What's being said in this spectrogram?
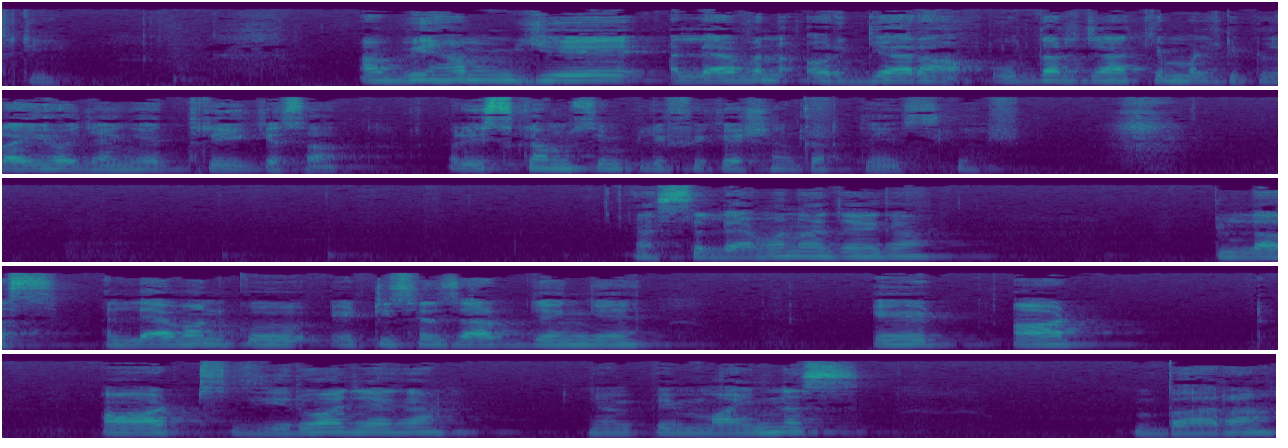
थ्री अभी हम ये अलेवन और ग्यारह उधर जाके मल्टीप्लाई हो जाएँगे थ्री के साथ। और इसका हम सिंप्लीफिकेशन करते हैं इसकी। एस एलेवन आ जाएगा। प्लस एलेवन को एटी से ज़ार देंगे। एट, आठ आठ, ज़ीरो आ जाएगा। यहाँ पे माइनस बारह,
